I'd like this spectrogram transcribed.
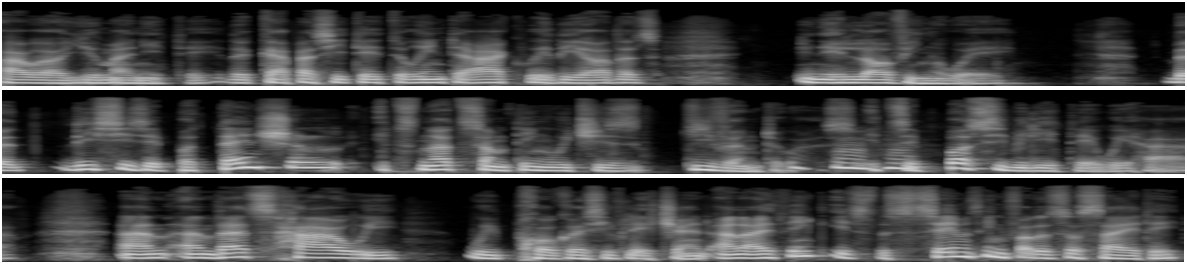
our humanity, the capacity to interact with the others in a loving way. But this is a potential, it's not something which is given to us. Mm-hmm. It's a possibility we have. And, and that's how we, we progressively change. And I think it's the same thing for the society.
